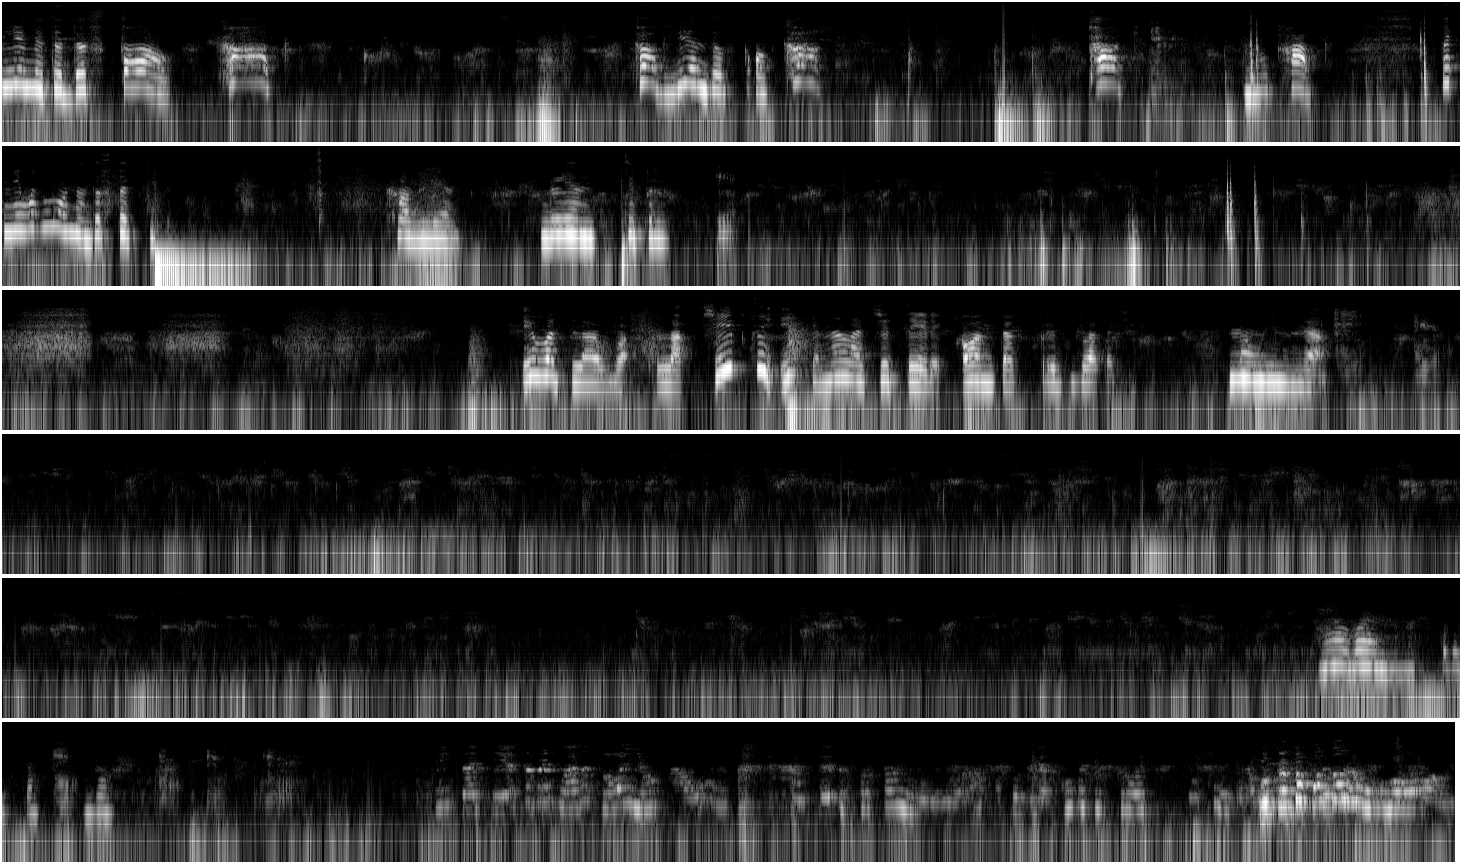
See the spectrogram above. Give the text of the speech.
Блин это достал? Как? Как Лен достал? Как? Как? Ну как? Так невозможно достать теперь. Как Глен? Глен теперь... Вот лава, ла, чипсы и канала 4. Он так предзлаточит. Малина. Давай, быстрее. Да. Ты, соседка, пришла за солью. Ау. Это фартануло. Походу, я сколько тут скроюсь. Вот это фартануло!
